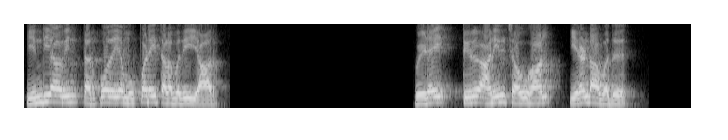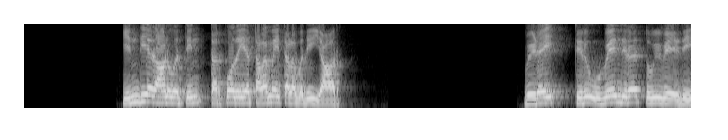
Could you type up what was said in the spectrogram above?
இந்தியாவின் தற்போதைய முப்படை தளபதி யார்? விடை திரு அனில் சௌஹான் இரண்டாவது. இந்திய இராணுவத்தின் தற்போதைய தலைமை தளபதி யார்? விடை திரு உபேந்திர துவிவேதி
